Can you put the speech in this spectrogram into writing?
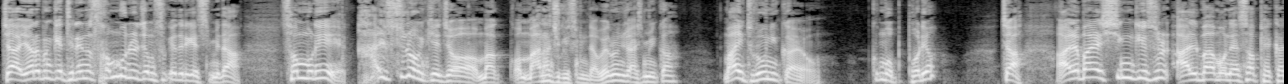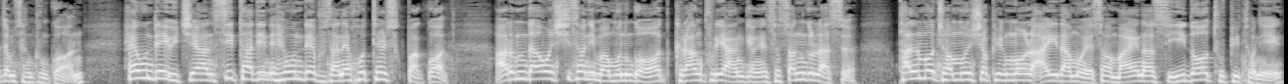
자, 여러분께 드리는 선물을 좀 소개해 드리겠습니다. 선물이 갈수록 이렇게 저 막 많아지고 있습니다. 왜 그런지 아십니까? 많이 들어오니까요. 그럼 뭐 버려? 자, 알바의 신기술 알바몬에서 백화점 상품권, 해운대에 위치한 시타딘 해운대 부산의 호텔 숙박권, 아름다운 시선이 머무는 곳 그랑프리 안경에서 선글라스, 탈모 전문 쇼핑몰 아이다모에서 마이너스 2도 두피토닉,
